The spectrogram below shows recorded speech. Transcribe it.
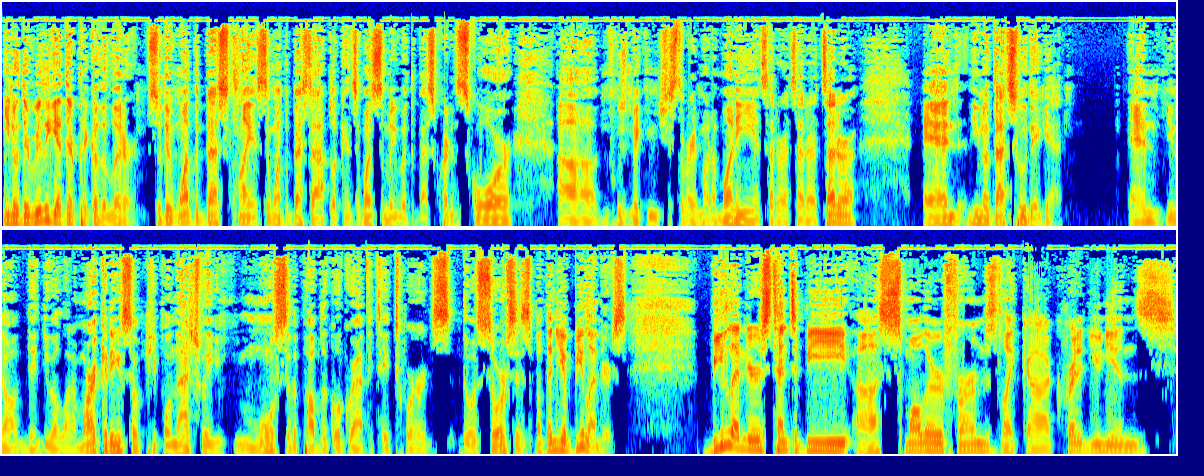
you know, they really get their pick of the litter. So they want the best clients. They want the best applicants. They want somebody with the best credit score, uh, who's making just the right amount of money, et cetera, et cetera, et cetera. And, you know, that's who they get and you know they do a lot of marketing so people naturally most of the public will gravitate towards those sources but then you have b lenders b lenders tend to be uh, smaller firms like uh, credit unions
